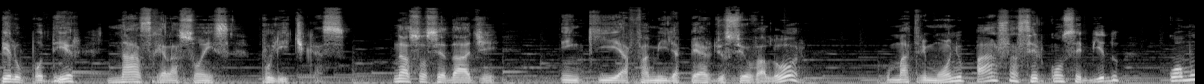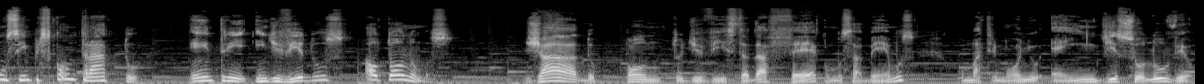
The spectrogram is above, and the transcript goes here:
pelo poder nas relações políticas? Na sociedade em que a família perde o seu valor, o matrimônio passa a ser concebido como um simples contrato entre indivíduos autônomos. Já do ponto de vista da fé, como sabemos, o matrimônio é indissolúvel.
